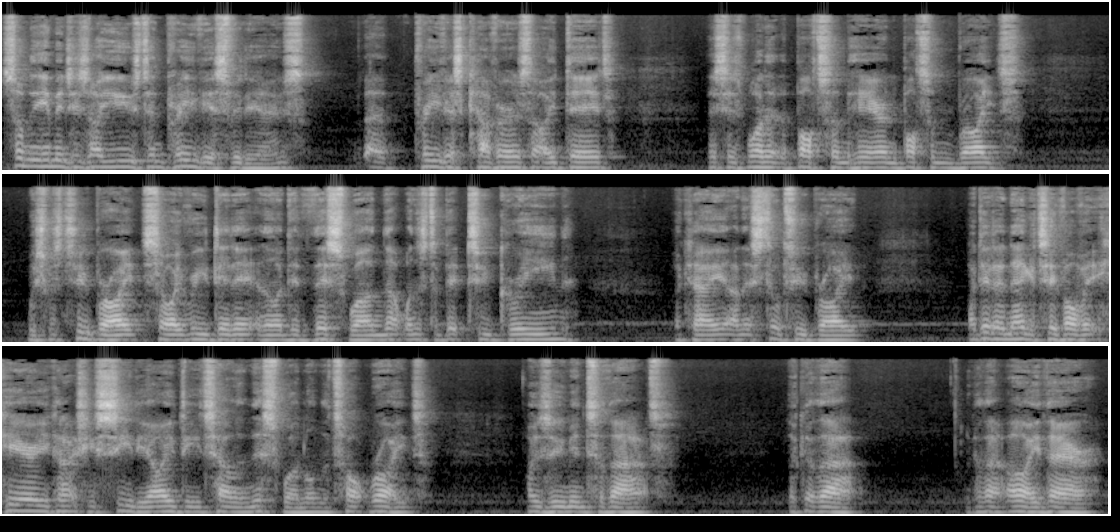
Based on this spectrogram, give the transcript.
some of the images I used in previous videos, uh, previous covers that I did. This is one at the bottom here and bottom right, which was too bright, so I redid it and I did this one. That one's a bit too green. Okay, and it's still too bright. I did a negative of it here. You can actually see the eye detail in this one on the top right. I zoom into that. Look at that. Look at that eye there.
